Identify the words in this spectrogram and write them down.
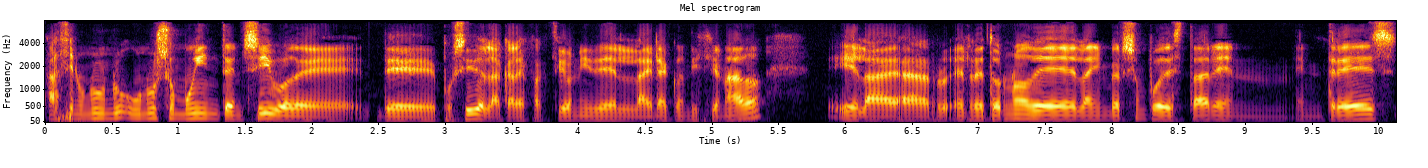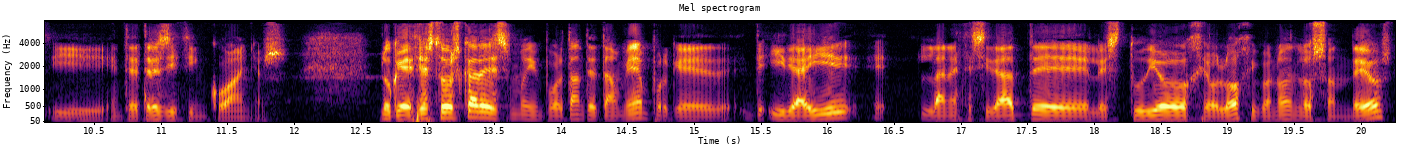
hacen un, uso muy intensivo de, pues sí, de la calefacción y del aire acondicionado el, el, retorno de la inversión puede estar en, en 3 y, entre 3 y 5 años. Lo que decías tú, Oscar, es muy importante también, porque y de ahí eh, la necesidad del estudio geológico, ¿no? En los sondeos,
